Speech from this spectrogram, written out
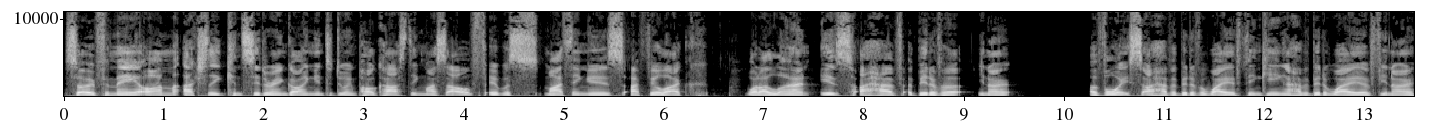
So for me, I'm actually considering going into doing podcasting myself. It was my thing is I feel like what I learned is I have a bit of a you know a voice. I have a bit of a way of thinking. I have a bit of way of you know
